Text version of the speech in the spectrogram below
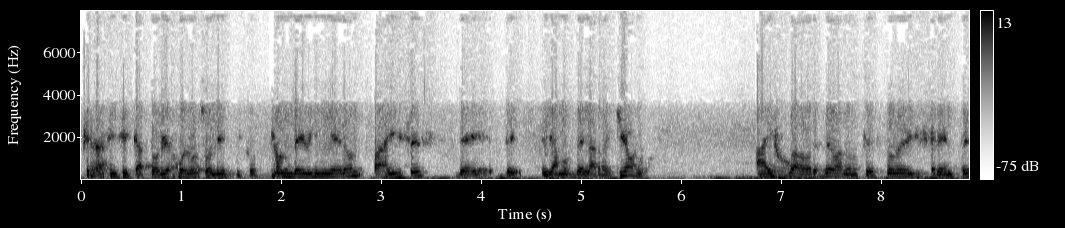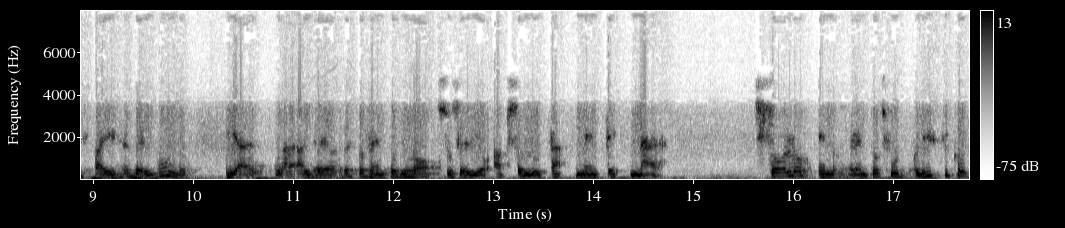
clasificatorio a Juegos Olímpicos, donde vinieron países de, digamos, de la región. Hay jugadores de baloncesto de diferentes países del mundo y alrededor de estos eventos no sucedió absolutamente nada. Solo en los eventos futbolísticos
